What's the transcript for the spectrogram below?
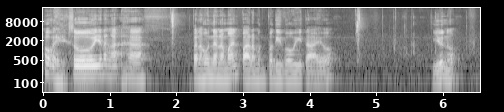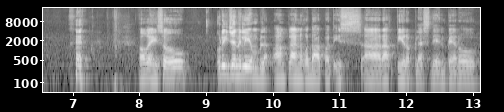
Okay, so yan nga. ha. panahon na naman para magpag-giveaway tayo. Yun, no? okay, so originally bla- ang plano ko dapat is uh, Rock Pira Plus din. Pero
